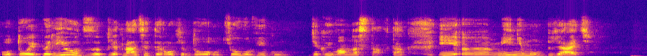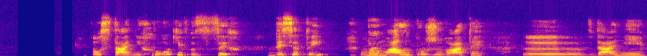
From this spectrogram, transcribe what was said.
у той період з 15 років до цього віку, який вам настав. Так? І е, мінімум 5 останніх років з цих 10 ви мали проживати е, в Данії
